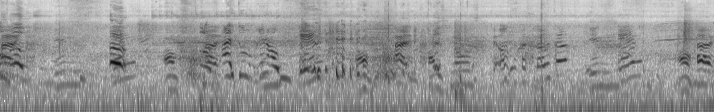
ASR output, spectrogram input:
uit, In. Out. uit, Hij Uit. hem geen in, Out. uit. De ogen gesloten, In. in, Out. uit,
